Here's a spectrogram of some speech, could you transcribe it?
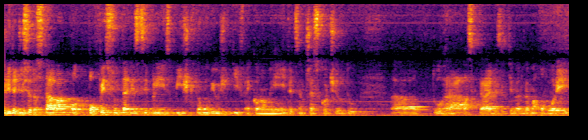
Čili teď už se dostávám od popisu té disciplíny spíš k tomu využití v ekonomii. Teď jsem přeskočil tu, uh, tu hráz, která je mezi těmi dvěma obory.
